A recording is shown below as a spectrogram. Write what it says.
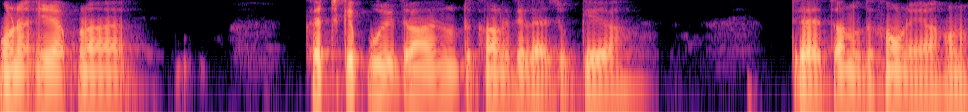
ਹੁਣ ਇਹ ਆਪਣਾ ਖਿੱਚ ਕੇ ਪੂਰੀ ਤਰ੍ਹਾਂ ਇਹਨੂੰ ਟਿਕਾਣੇ ਤੇ ਲੈ ਚੁੱਕੇ ਆ। ਅਤੇ ਅੱਜ ਤੁਹਾਨੂੰ ਦਿਖਾਉਣੇ ਆ ਹੁਣ।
